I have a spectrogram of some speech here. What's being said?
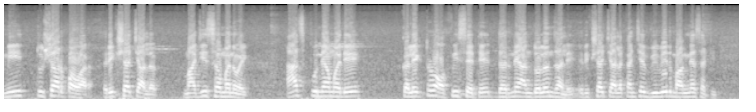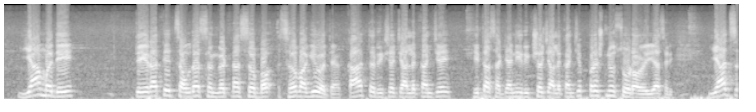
मी तुषार पवार रिक्षा चालक माजी समन्वयक. आज पुण्यामध्ये कलेक्टर ऑफिस येथे धरणे आंदोलन झाले रिक्षा चालकांच्या विविध मागण्यासाठी. यामध्ये तेरा ते चौदा संघटना सहभ सहभागी होत्या. का तर रिक्षा चालकांच्या हितासाठी आणि रिक्षा चालकांचे प्रश्न सोडावे यासाठी. याच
